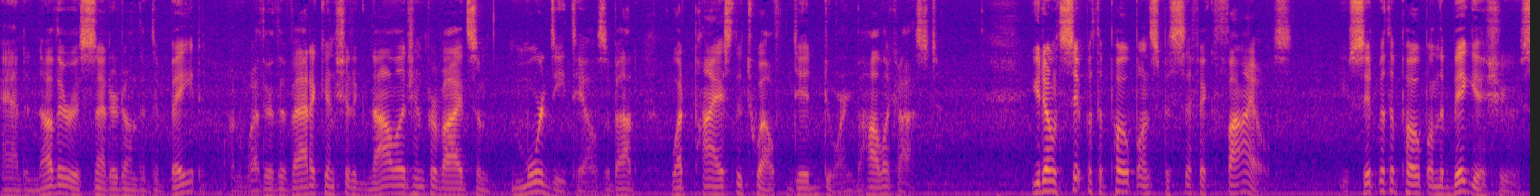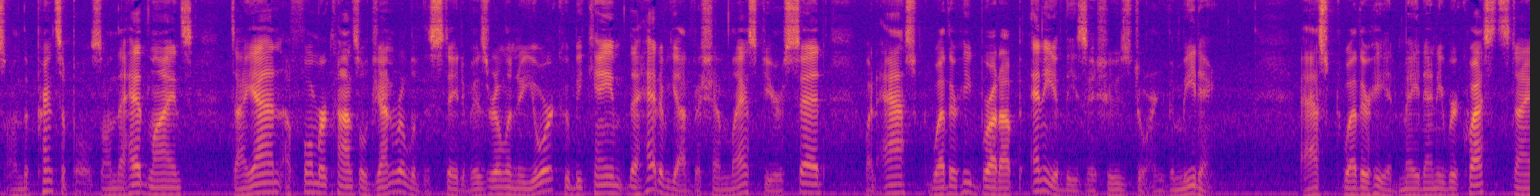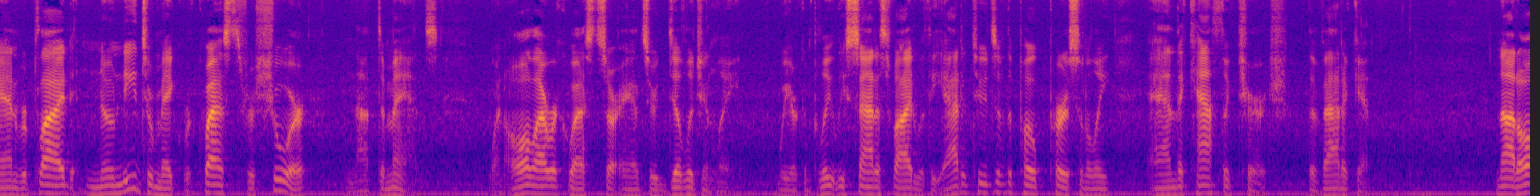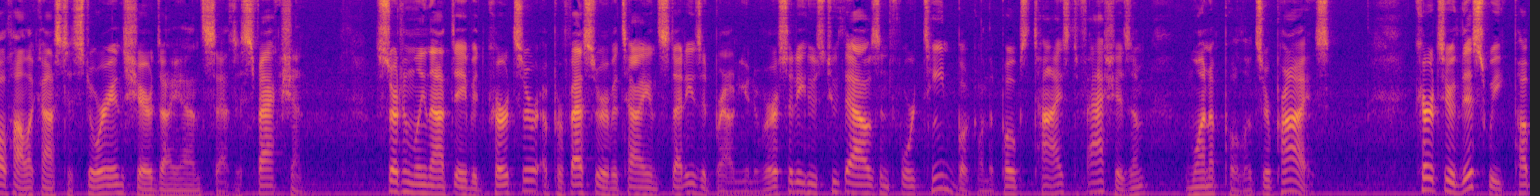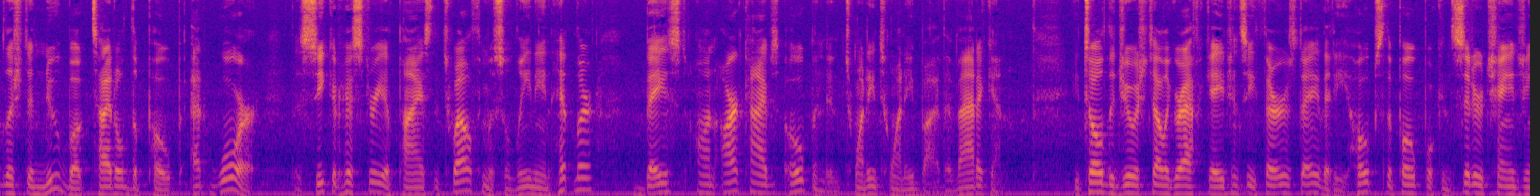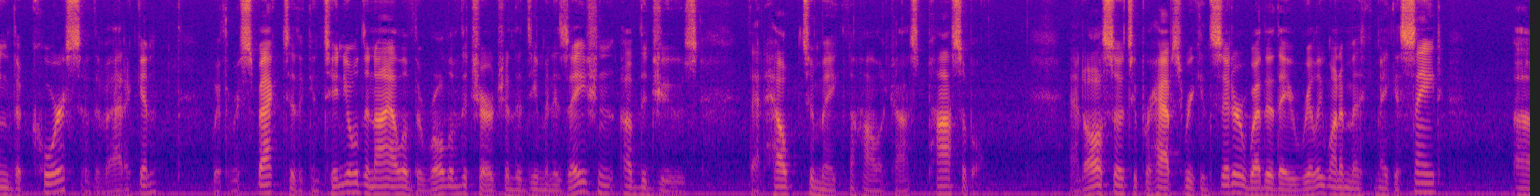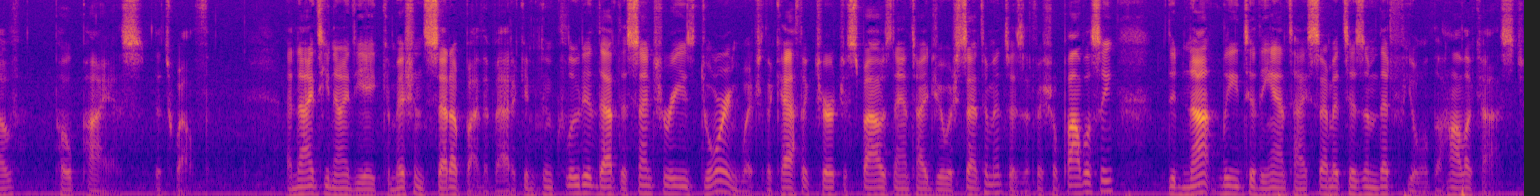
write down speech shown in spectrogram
And another is centered on the debate on whether the Vatican should acknowledge and provide some more details about what Pius XII did during the Holocaust. You don't sit with the Pope on specific files. You sit with the Pope on the big issues, on the principles, on the headlines. Dayan, a former consul general of the State of Israel in New York, who became the head of Yad Vashem last year, said when asked whether he brought up any of these issues during the meeting. Asked whether he had made any requests, Dayan replied, No need to make requests for sure, not demands. When all our requests are answered diligently, we are completely satisfied with the attitudes of the Pope personally and the Catholic Church, the Vatican. Not all Holocaust historians share Dayan's satisfaction. Certainly not David Kertzer, a professor of Italian studies at Brown University, whose 2014 book on the Pope's ties to fascism won a Pulitzer Prize. Kertzer this week published a new book titled The Pope at War The Secret History of Pius XII, Mussolini, and Hitler, based on archives opened in 2020 by the Vatican. He told the Jewish Telegraphic Agency Thursday that he hopes the Pope will consider changing the course of the Vatican with respect to the continual denial of the role of the Church and the demonization of the Jews that helped to make the Holocaust possible, and also to perhaps reconsider whether they really want to make a saint of Pope Pius XII. A 1998 commission set up by the Vatican concluded that the centuries during which the Catholic Church espoused anti Jewish sentiments as official policy did not lead to the anti Semitism that fueled the Holocaust.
